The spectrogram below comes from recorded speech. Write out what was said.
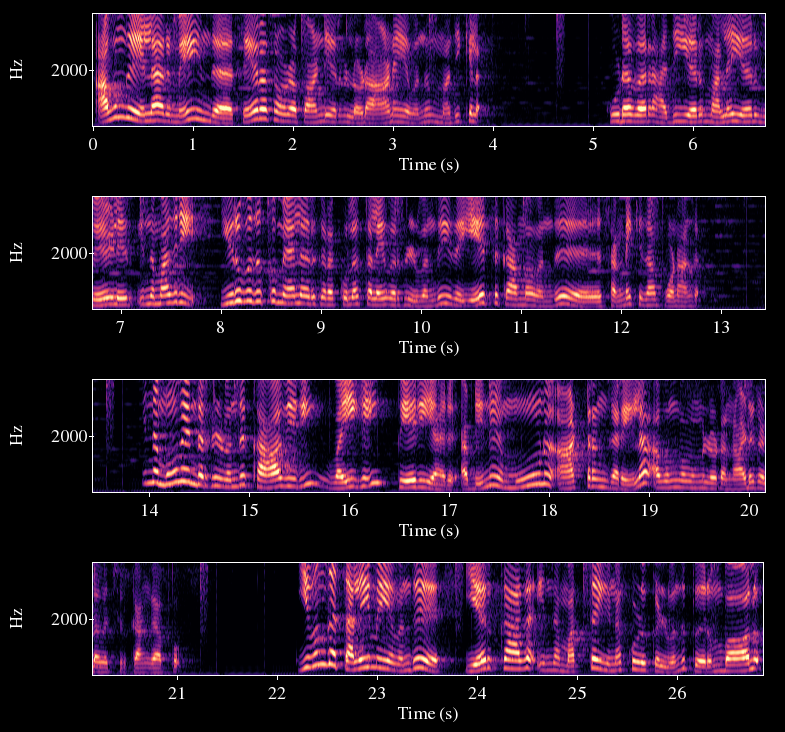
அவங்க எல்லாருமே இந்த சேர சோழ பாண்டியர்களோட ஆணையை வந்து மதிக்கலை. குடவர் அதியர் மலையர் வேளிர் இந்த மாதிரி இருபதுக்கும் மேலே இருக்கிற குலத்தலைவர்கள் வந்து இதை ஏற்றுக்காம வந்து சண்டைக்கு தான் போனாங்க. இந்த மூவேந்தர்கள் வந்து காவிரி வைகை பேரியாறு அப்படின்னு மூணு ஆற்றங்கரையில் அவங்கவங்களோட நாடுகளை வச்சுருக்காங்க அப்போது இவங்க தலைமையை வந்து ஏற்காத இந்த மற்ற இனக்குழுக்கள் வந்து பெரும்பாலும்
